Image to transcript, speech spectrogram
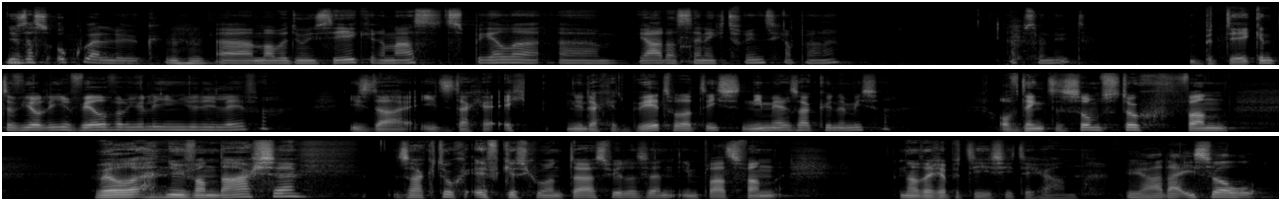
Dus dat is ook wel leuk. Uh, maar we doen zeker naast het spelen, ehm, ja, dat zijn echt vriendschappen. Hè? Absoluut. Betekent de violier veel voor jullie in jullie leven? Is dat iets dat je echt, nu dat je weet wat het is, niet meer zou kunnen missen? Of denkt je soms toch van, wel, nu vandaag ze, zou ik toch even gewoon thuis willen zijn in plaats van naar de repetitie te gaan? Ja, dat is wel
